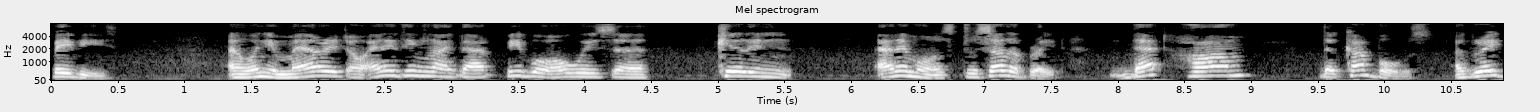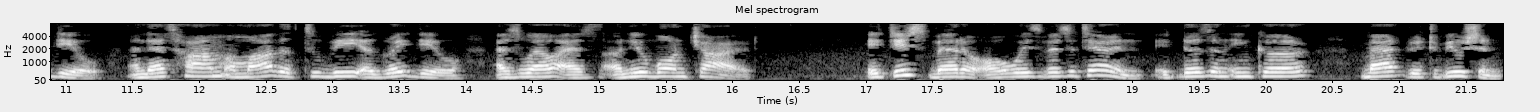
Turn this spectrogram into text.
babies, and when you're married or anything like that, people always uh, killing animals to celebrate. That harm the couples a great deal, and that's harm a mother to be a great deal, as well as a newborn child. It is better always vegetarian. It doesn't incur bad retribution.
